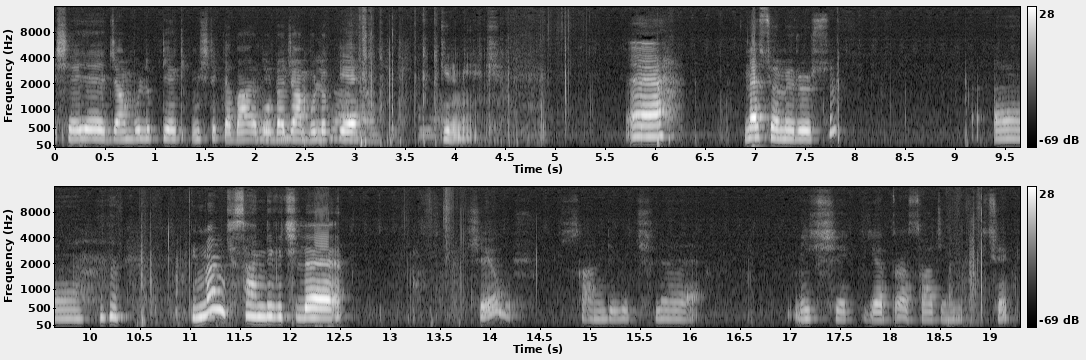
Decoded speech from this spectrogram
şeyde camburluk diye gitmiştik de bari burada camburluk diye girmeyek. Eh, ne sömürürsün? Ee, bilmem ki sandviçle şey olur. Sandviçle milkshake ya da sadece milkshake.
